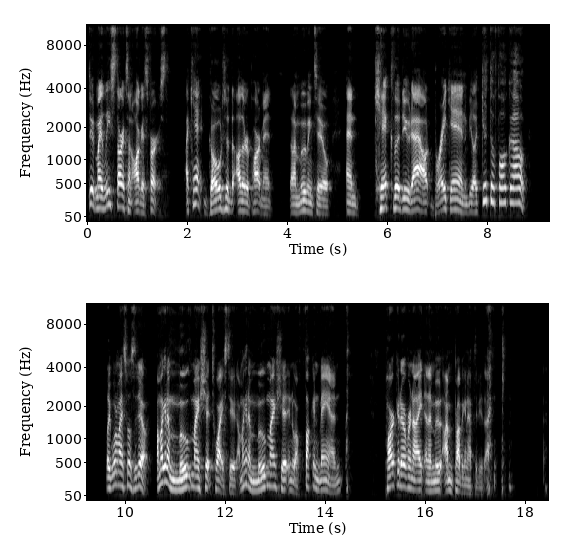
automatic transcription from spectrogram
dude, my lease starts on August 1st. I can't go to the other apartment that I'm moving to and kick the dude out, break in, and be like, get the fuck out. Like, what am I supposed to do? I'm not gonna move my shit twice, dude. I'm not gonna move my shit into a fucking van, park it overnight, and then move. I'm probably gonna have to do that.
